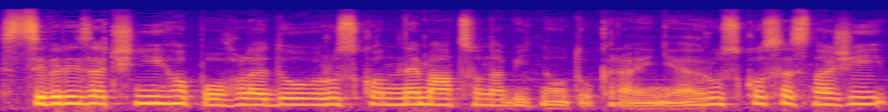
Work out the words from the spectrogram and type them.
z civilizačního pohledu Rusko nemá co nabídnout Ukrajině. Rusko se snaží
